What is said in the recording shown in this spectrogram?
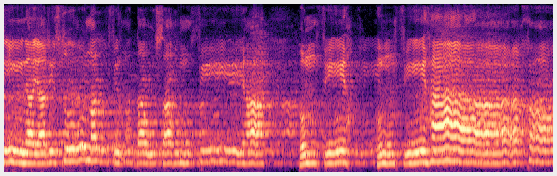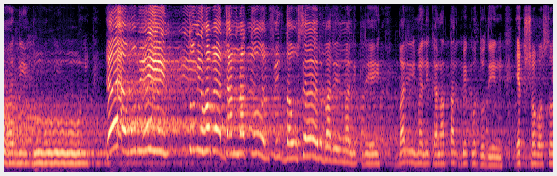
দিন আল ফিরদাউসা হুম ফিহা হুম ফিহা হুম ফিহা খালিদুন। ফিরদাউসের বাড়ির মালিক রে। বাড়ির মালিকানা থাকবে কতদিন? একশো বছর,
